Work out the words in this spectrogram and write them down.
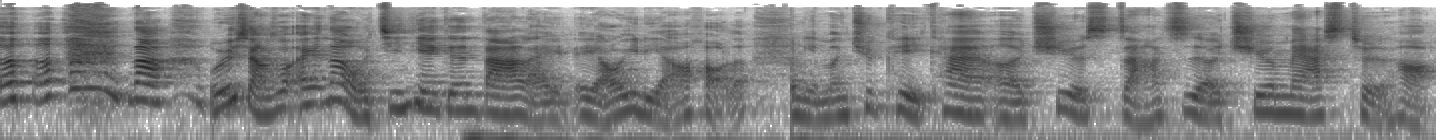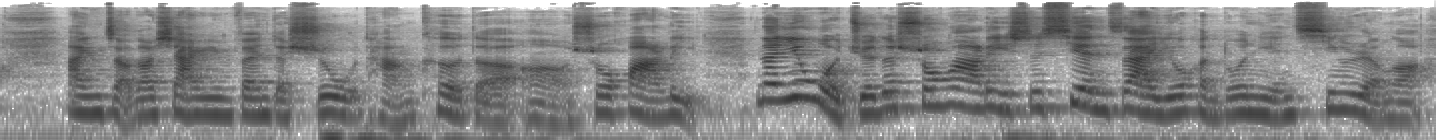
那我就想说，哎，那我今天跟大家来聊一聊好了，你们去可以看呃 Cheers 杂志 Cheer Master 哈，那你找到夏运芬的十五堂课的呃说话力，那因为我觉得说话力是现在有很多年轻人啊，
